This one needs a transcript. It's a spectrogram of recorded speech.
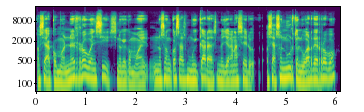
o sea, como no es robo en sí, sino que como no son cosas muy caras, no llegan a ser, o sea, son hurto en lugar de robo,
